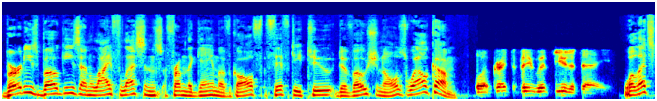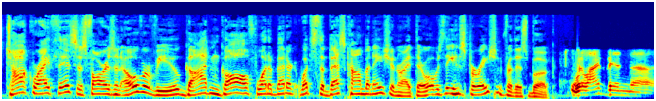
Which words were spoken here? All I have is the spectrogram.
Birdies, Bogeys, and Life Lessons from the Game of Golf 52 Devotionals. Welcome. Well, great to be with you today. Well, let's talk right this as far as an overview. God and golf. What a better? What's the best combination right there? What was the inspiration for this book? Well, I've been uh,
